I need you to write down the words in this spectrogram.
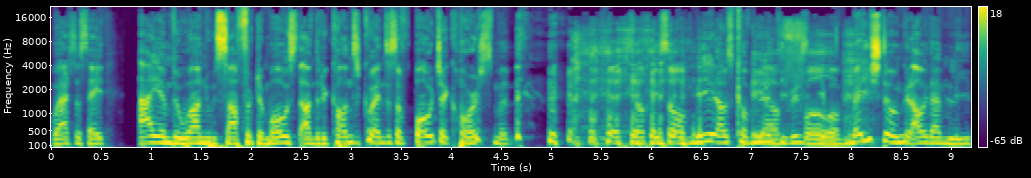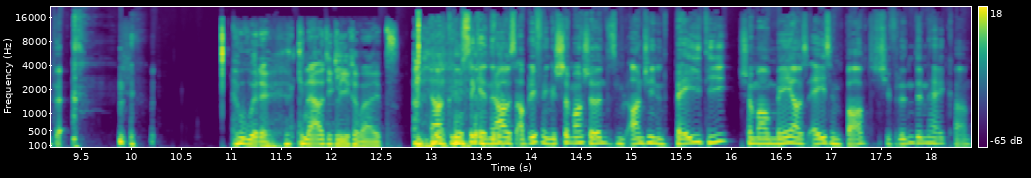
wo er so sagt, I am the one who suffered the most under the consequences of Bojack Horseman. so ein bisschen so, wir als Community, Ja, wir sind die, die am meisten unter all dem leiden. Hure, genau die gleichen Vibes. Ja, Grüße raus. Aber ich finde es schon mal schön, dass wir anscheinend beide schon mal mehr als eine sympathische Freundin hatten.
